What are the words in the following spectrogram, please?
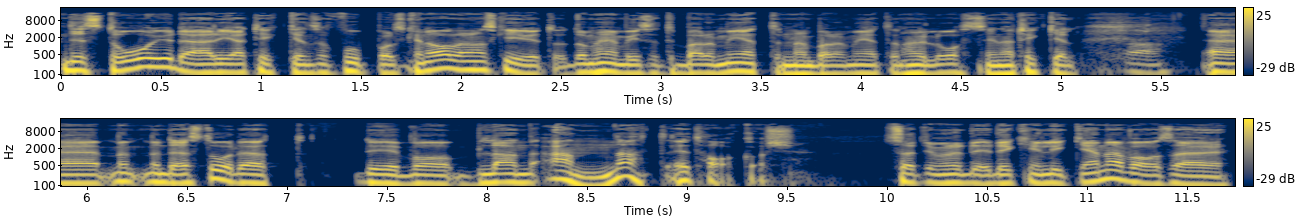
det står ju där i artikeln som Fotbollskanalen har skrivit, och de hänvisar till Barometern, men Barometern har ju låst sin artikel. Eh, men, men där står det att det var bland annat ett hakkors. Så att, menar, det, det kan ju lika gärna vara så här,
